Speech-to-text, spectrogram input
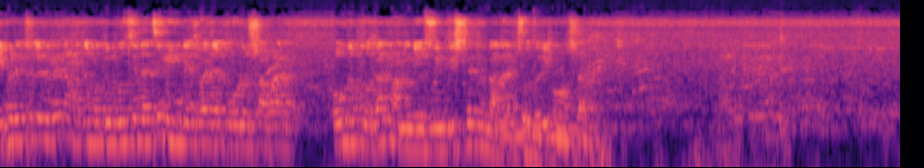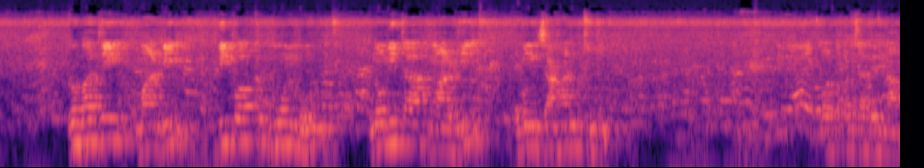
এবারে চলে দেবেন আমাদের মধ্যে উপস্থিত আছেন ইংরেজবাজার পৌরসভার পৌর প্রধান মাননীয় শ্রী কৃষ্ণেন্দ্র নারায়ণ চৌধুরী মহাশয়। প্রভাতী মার্ডি দীপক মুর্মু, নমিতা মার্ডি এবং জাহান টুডু। পরপর যাদের নাম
